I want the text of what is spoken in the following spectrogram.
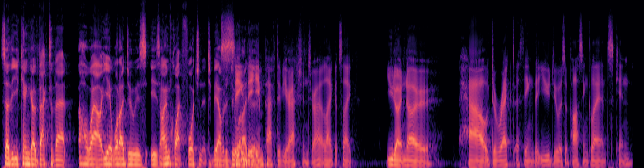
so that you can go back to that. Oh wow, yeah. What I do is is I'm quite fortunate to be able to do Seeing what I the do. impact of your actions, right? Like it's like you don't know how direct a thing that you do as a passing glance can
